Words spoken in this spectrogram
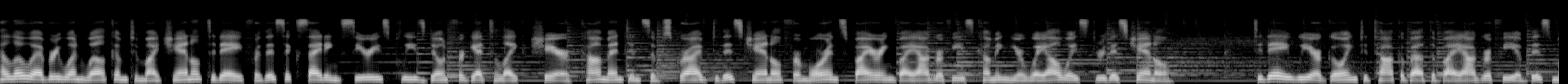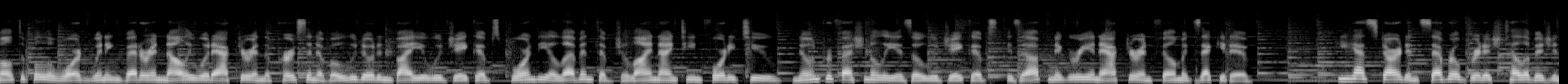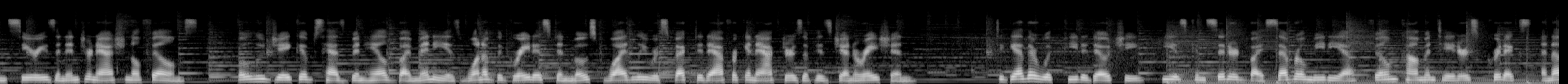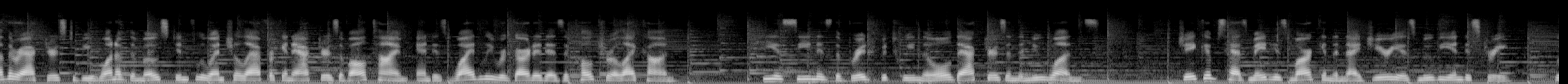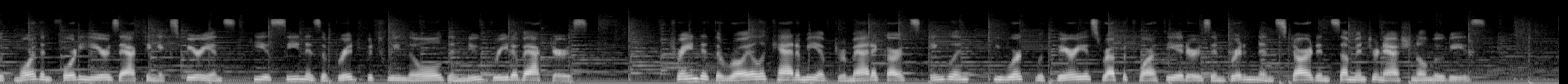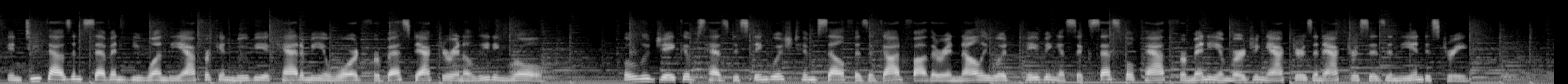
Hello everyone welcome to my channel today for this exciting series please don't forget to like, share, comment and subscribe to this channel for more inspiring biographies coming your way always through this channel. Today we are going to talk about the biography of this multiple award-winning veteran Nollywood actor in the person of Oludotun Baiyewu Jacobs, born the 11th of July 1942, known professionally as Olu Jacobs, is a Nigerian actor and film executive. He has starred in several British television series and international films. Olu Jacobs has been hailed by many as one of the greatest and most widely respected African actors of his generation. Together with Pete Edochie, he is considered by several media, film commentators, critics, and other actors to be one of the most influential African actors of all time, and is widely regarded as a cultural icon. He is seen as the bridge between the old actors and the new ones. Jacobs has made his mark in the Nigeria's movie industry. With more than 40 years acting experience, he is seen as a bridge between the old and new breed of actors. Trained at the Royal Academy of Dramatic Arts, England, he worked with various repertoire theatres in Britain and starred in some international movies. In 2007 he won the African Movie Academy Award for Best Actor in a Leading Role. Olu Jacobs has distinguished himself as a godfather in Nollywood, paving a successful path for many emerging actors and actresses in the industry.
